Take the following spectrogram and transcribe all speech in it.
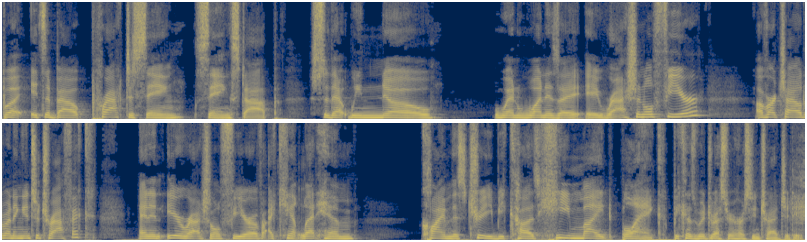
But it's about practicing saying stop so that we know when one is a, a rational fear of our child running into traffic and an irrational fear of I can't let him climb this tree because he might blank because we're dress rehearsing tragedy.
